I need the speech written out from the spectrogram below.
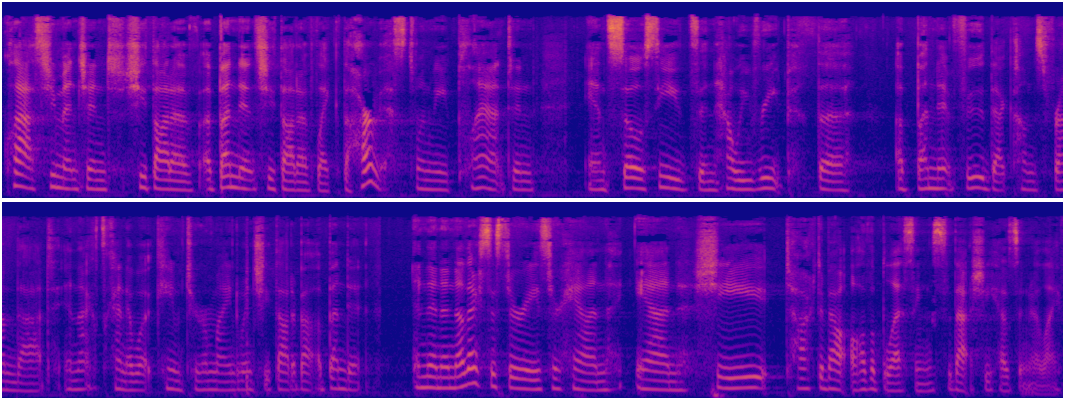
class, she mentioned she thought of abundance, she thought of like the harvest when we plant and and sow seeds and how we reap the abundant food that comes from that. And that's kind of what came to her mind when she thought about abundant. And then another sister raised her hand and she talked about all the blessings that she has in her life.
